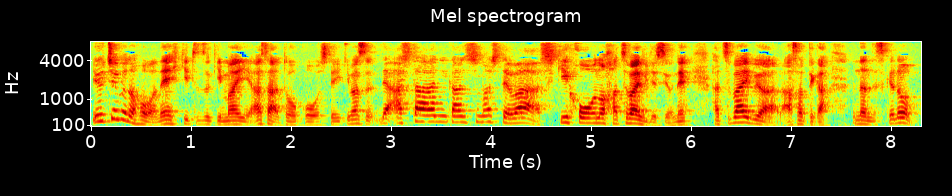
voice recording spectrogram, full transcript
YouTube の方はね引き続き毎朝投稿していきます。で明日に関しましては四季報の発売日ですよね。発売日は明後日か。なんですけど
